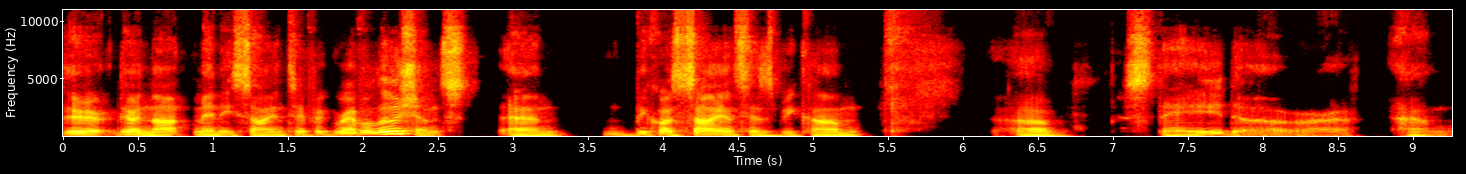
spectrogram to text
there there are not many scientific revolutions, and because science has become uh, staid or um,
